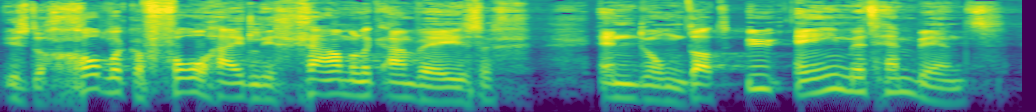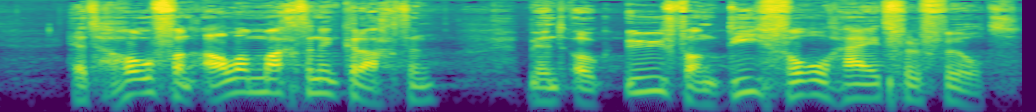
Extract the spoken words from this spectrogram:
is de goddelijke volheid lichamelijk aanwezig en omdat u één met Hem bent, het hoofd van alle machten en krachten, bent ook u van die volheid vervuld.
